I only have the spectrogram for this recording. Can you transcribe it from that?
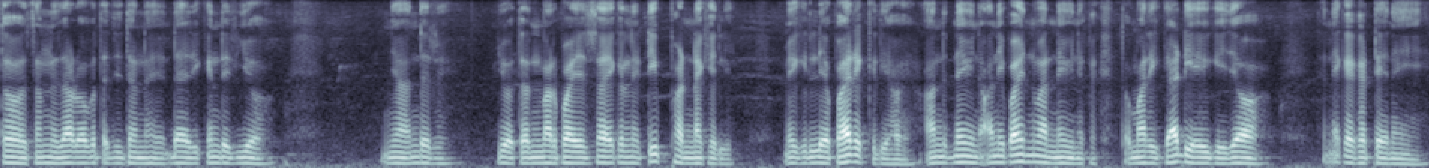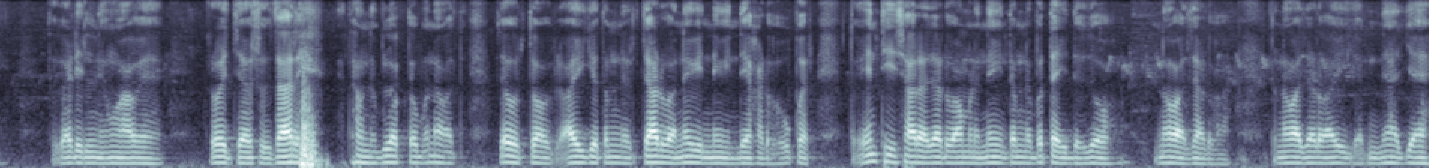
તો તમને ઝાડવા બતાવી દીધા ને ડાયરેક્ટ અંદર ગયો. ત્યાં અંદર ગયો. તો મારા ભાઈએ સાયકલની ટીપ ફાડ નાખેલી. મેં કીધું, લે, ભારે કરી આવે. આને નવીન આની પાસે મારે નવીન નાખે તો મારી ગાડી આવી ગઈ, જો. એને કાંઈ ઘટે નહીં. તો ગાડી લઈને હું આવે. રોજ જાઉં છું ધારે, તમને બ્લોગ તો બનાવવા જવું તો આવી ગયો તમને ઝાડવા નવીન નવીન દેખાડવા ઉપર. તો એનાથી સારા ઝાડવા હમણાં નવીન તમને બતાવી દઉં. જો, નવા ઝાડવા તો નવા ઝાડવા આવી ગયા. ત્યાં ગયા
